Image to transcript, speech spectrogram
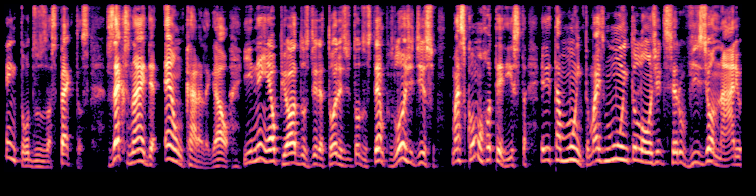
em todos os aspectos. Zack Snyder é um cara legal e nem é o pior dos diretores de todos os tempos, longe disso, mas como roteirista, ele tá muito, mas muito longe de ser o visionário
